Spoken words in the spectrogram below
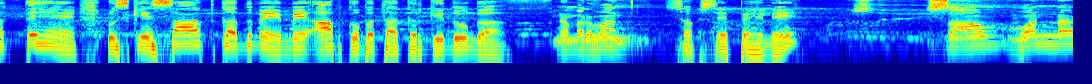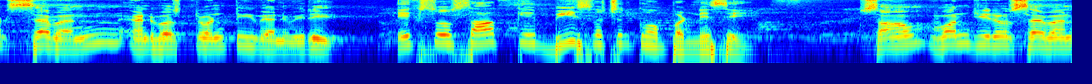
सकते हैं उसके साथ कदमे मैं आपको बता करके दूँगा नंबर वन सबसे पहले Psalm one naught seven and verse twenty when we read एक सौ सात के बीस वचन को हम पढ़ने से Psalm one zero seven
